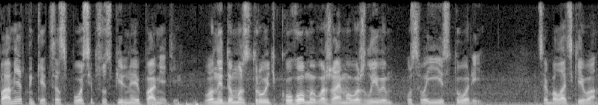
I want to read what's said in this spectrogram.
Пам'ятники це спосіб суспільної пам'яті. Вони демонструють, кого ми вважаємо важливим у своїй історії. Це Балацький Іван.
